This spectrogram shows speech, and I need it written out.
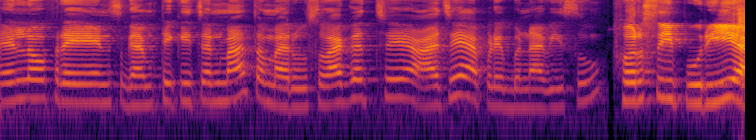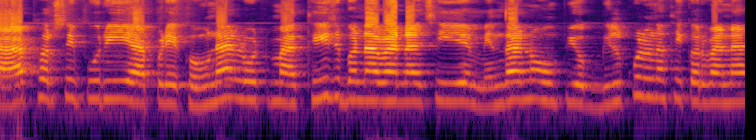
હેલો ફ્રેન્ડ્સ, ગામઠી કિચનમાં તમારું સ્વાગત છે. આજે આપણે બનાવીશું ફરસી પૂરી. આ ફરસી પૂરી આપણે ઘઉંના લોટમાંથી જ બનાવવાના છીએ. મેંદાનો ઉપયોગ બિલકુલ નથી કરવાના.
